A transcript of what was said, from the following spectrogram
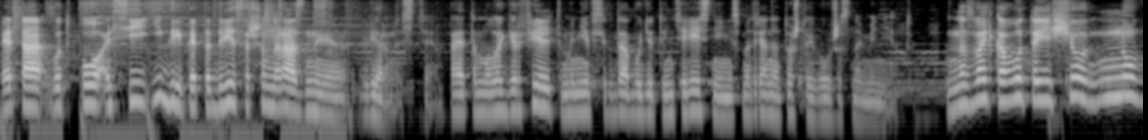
это вот по оси Y это две совершенно разные верности. Поэтому Лагерфельд мне всегда будет интереснее, несмотря на то, что его уже с нами нет. Назвать кого-то еще, ну,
